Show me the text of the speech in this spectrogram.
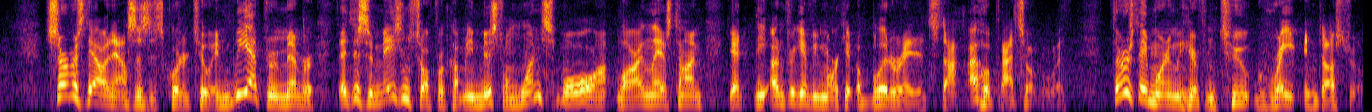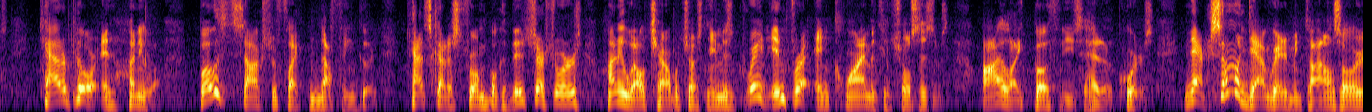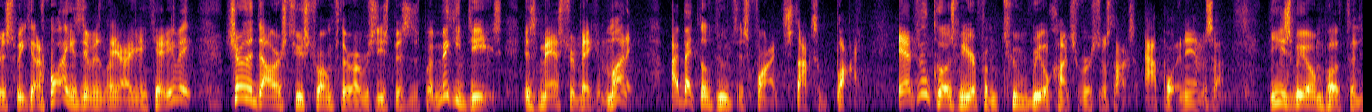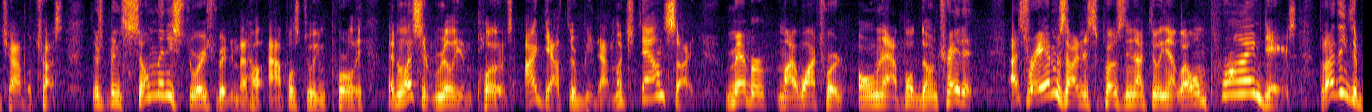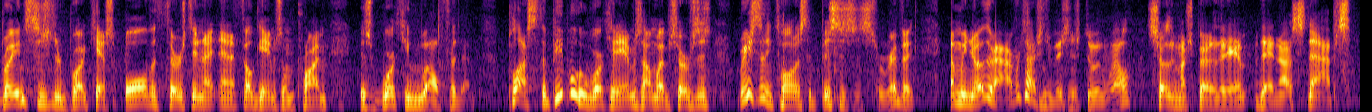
ServiceNow announces this quarter two, and we have to remember that this amazing software company missed on one small line last time, yet the unforgiving market obliterated stock. I hope that's over with. Thursday morning, we hear from two great industrials, Caterpillar and Honeywell. Both stocks reflect nothing good. Cat's got a strong book of infrastructure orders. Honeywell, charitable trust name, is great infra and climate control systems. I like both of these ahead of the quarters. Next, someone downgraded McDonald's earlier this week. I don't like it. Are you kidding me? Sure, the dollar's too strong for their overseas business, but Mickey D's is master at making money. I bet they'll do just fine. Stocks buy. After the close, we hear from two real controversial stocks, Apple and Amazon. These we own both for the Charitable Trust. There's been so many stories written about how Apple's doing poorly that unless it really implodes, I doubt there'll be that much downside. Remember, my watchword, own Apple, don't trade it. As for Amazon, it's supposedly not doing that well on Prime days. But I think the brilliant decision to broadcast all the Thursday night NFL games on Prime is working well for them. Plus, the people who work at Amazon Web Services recently told us the business is terrific, and we know their advertising division is doing well, certainly much better than, than uh, Snaps.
